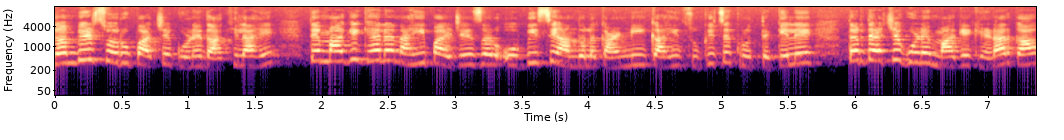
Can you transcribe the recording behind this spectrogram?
गंभीर स्वरूपाचे गुन्हे दाखल आहे. ते मागे घ्यायला नाही पाहिजे. जर ओबीसी आंदोलकांनी काही चुकीचे कृत्य केले तर त्याचे गुन्हे मागे घेणार का?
